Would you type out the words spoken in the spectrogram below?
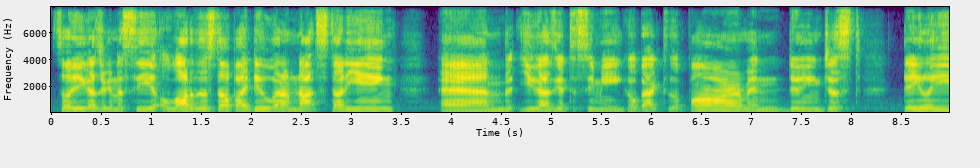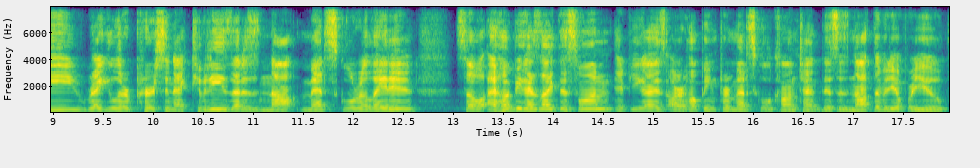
So you guys are going to see a lot of the stuff I do when I'm not studying and you guys get to see me go back to the farm and doing just daily regular person activities that is not med school related. So I hope you guys like this one. If you guys are hoping for med school content, this is not the video for you,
